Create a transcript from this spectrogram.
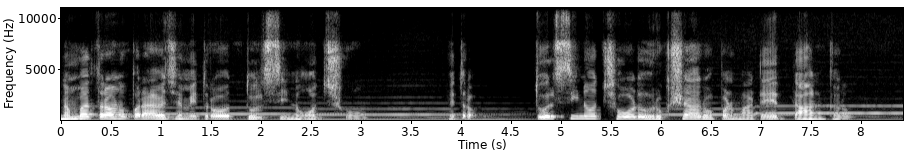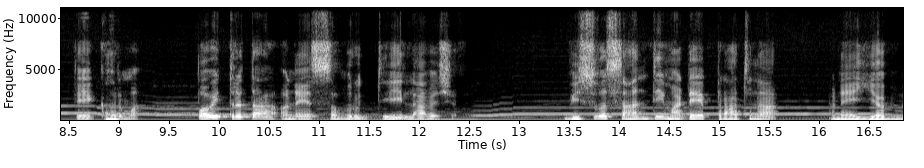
નંબર ત્રણ ઉપર આવે છે મિત્રો, તુલસીનો છોડ. મિત્રો, તુલસીનો છોડ વૃક્ષારોપણ માટે દાન કરો. તે ઘરમાં પવિત્રતા અને સમૃદ્ધિ લાવે છે. વિશ્વ શાંતિ માટે પ્રાર્થના અને યજ્ઞ.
